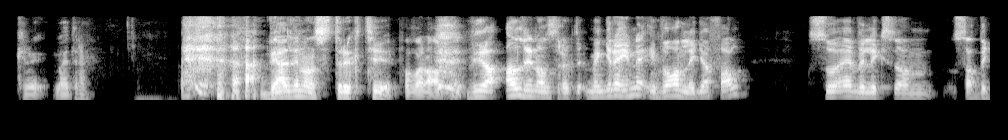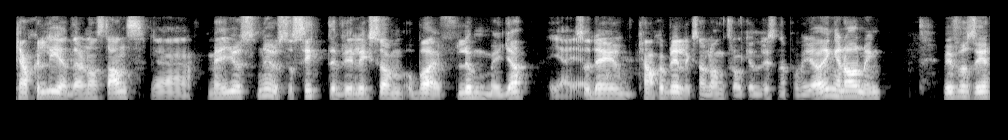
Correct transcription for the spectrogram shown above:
kru, vad heter det? Vi har aldrig någon struktur på våra avsnitt. vi har aldrig någon struktur. Men grejen är i vanliga fall så är vi liksom så att det kanske leder någonstans. Ja, Men just nu så sitter vi liksom och bara är flummiga. ja, ja. Så det kanske blir liksom långtråkigt att lyssna på. Jag har ingen aning. Vi får se.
